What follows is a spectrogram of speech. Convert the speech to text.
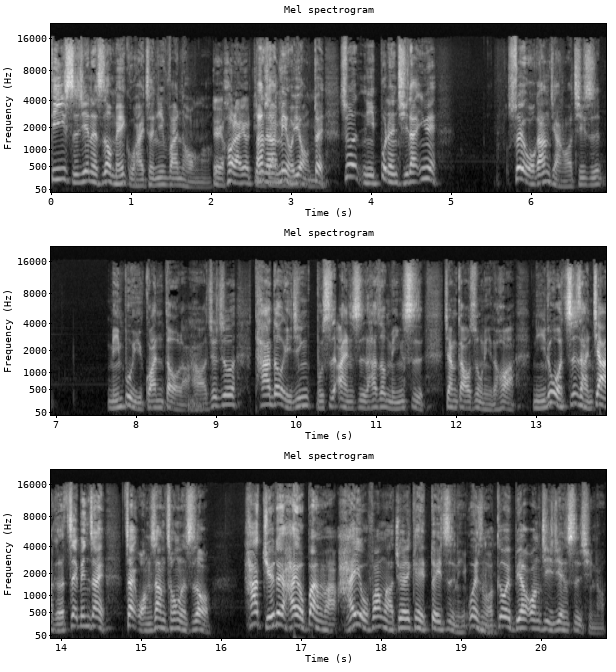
第一时间的时候美股还曾经翻红哦？对，后来又当然没有用。对，所以你不能期待，因为，所以我刚刚讲哦，其实民不与官斗了哈，就是说他都已经不是暗示，他说明示这样告诉你的话，你如果资产价格这边在在往上冲的时候，他绝对还有办法，还有方法，绝对可以对峙你。为什么？各位不要忘记一件事情哦，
